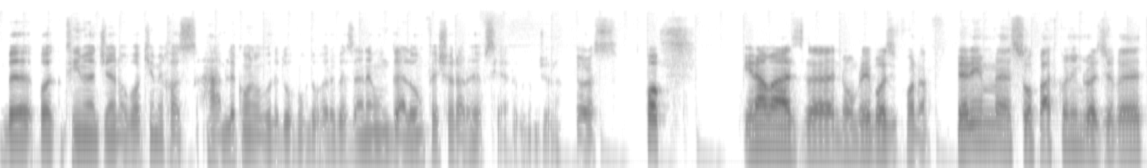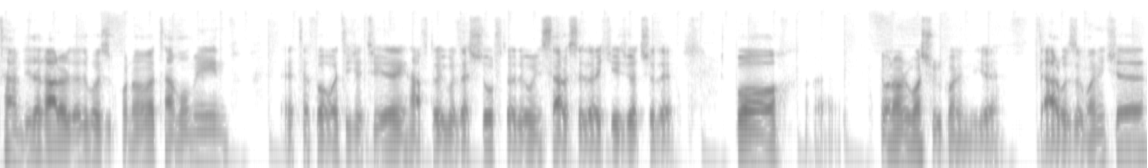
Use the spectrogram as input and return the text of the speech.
به با تیم جنوا که می‌خواست حمله کنه و گل دوم دوباره بزنه. اون دلو اون فشار رو حفظ کرده بود اونجا درست. خب اینم از نمره بازیکن‌ها. بریم صحبت کنیم راجع به تمدید قرارداد بازیکن‌ها و تمام این اتفاقاتی که توی این هفته گذشته افتاده و این سر و صدایی که ایجاد شده با دوناروما شروع کنیم دیگه. دروازه‌بانی که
